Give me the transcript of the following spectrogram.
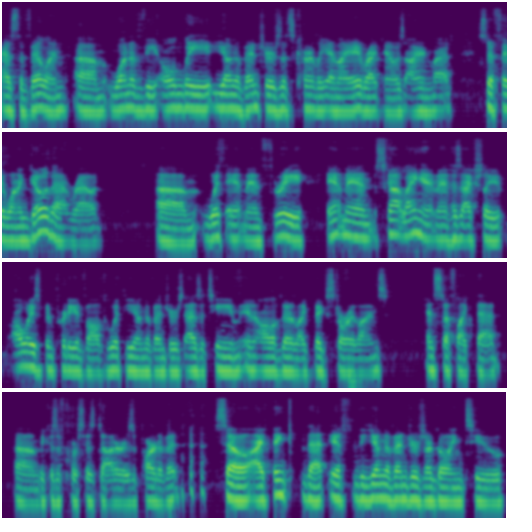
as the villain. Um, one of the only Young Avengers that's currently MIA right now is Iron Lad. So if they want to go that route um, with Ant Man 3, Ant Man, Scott Lang Ant Man has actually always been pretty involved with the Young Avengers as a team in all of their like big storylines and stuff like that. Um, because of course his daughter is a part of it. so I think that if the Young Avengers are going to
